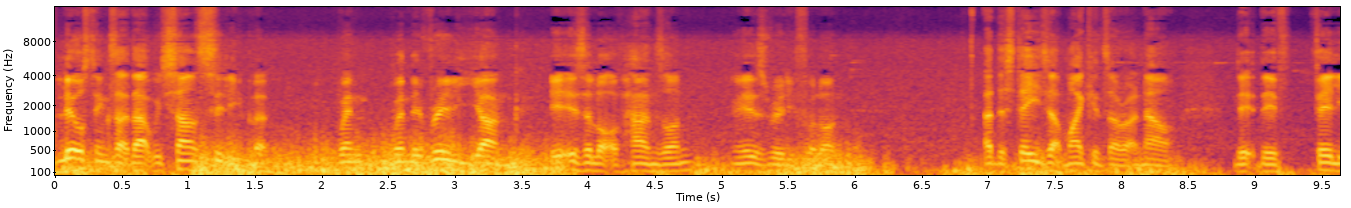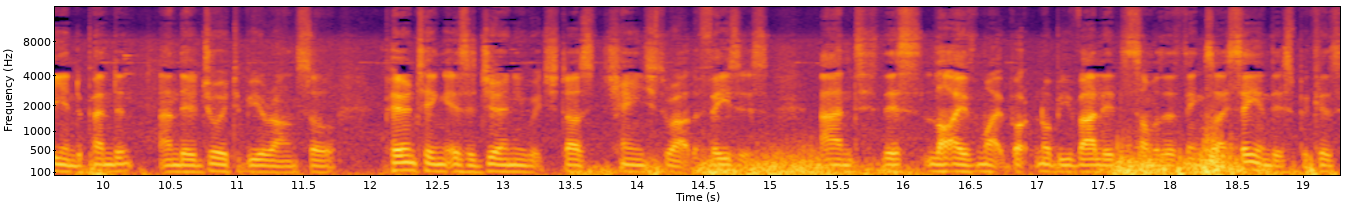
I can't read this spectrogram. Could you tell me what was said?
Little things like that, which sounds silly, but when when they're really young, it is a lot of hands-on. It is really full on. At the stage that my kids are right now, they, they're fairly independent and they're joy to be around. So parenting is a journey which does change throughout the phases and this live might not be valid some of the things i say in this because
